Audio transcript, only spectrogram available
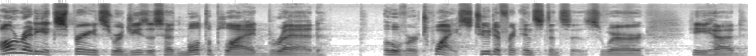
already experienced where Jesus had multiplied bread over twice, two different instances where he had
